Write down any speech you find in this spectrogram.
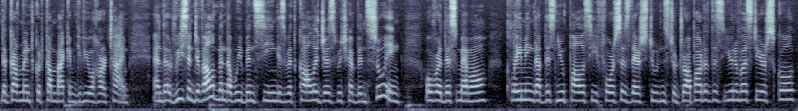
the government could come back and give you a hard time. And the recent development that we've been seeing is with colleges which have been suing over this memo, claiming that this new policy forces their students to drop out of this university or school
